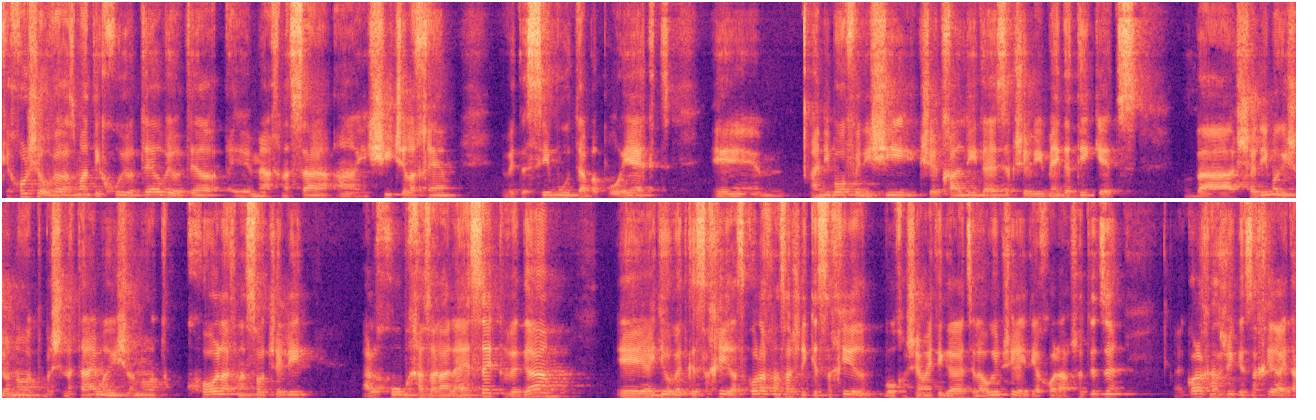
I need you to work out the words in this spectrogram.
ככל שעובר הזמן, תיקחו יותר ויותר מההכנסה האישית שלכם ותשימו אותה בפרויקט. אמ, אני באופן אישי, כשהתחלתי את העסק שלי, מגה טיקטס, בשנים הראשונות, בשנתיים הראשונות, כל ההכנסות שלי הלכו בחזרה לעסק, וגם אה, הייתי עובד כשכיר, אז כל ההכנסה שלי כשכיר, ברוך השם הייתי גר אצל ההורים שלי, הייתי יכול להרשות את זה, כל ההכנסה שלי כשכיר הייתה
